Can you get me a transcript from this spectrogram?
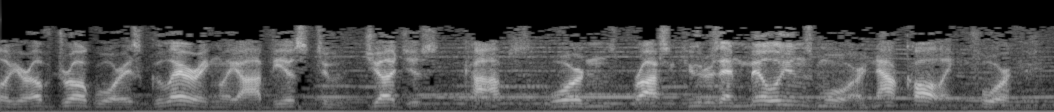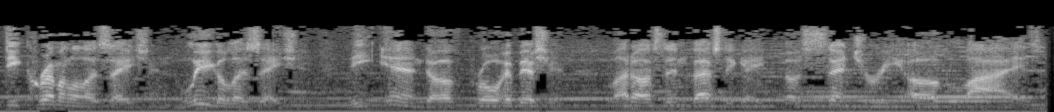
failure of drug war is glaringly obvious to judges, cops, wardens, prosecutors, and millions more now calling for decriminalization, legalization, the end of prohibition. Let us investigate the century of lies.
